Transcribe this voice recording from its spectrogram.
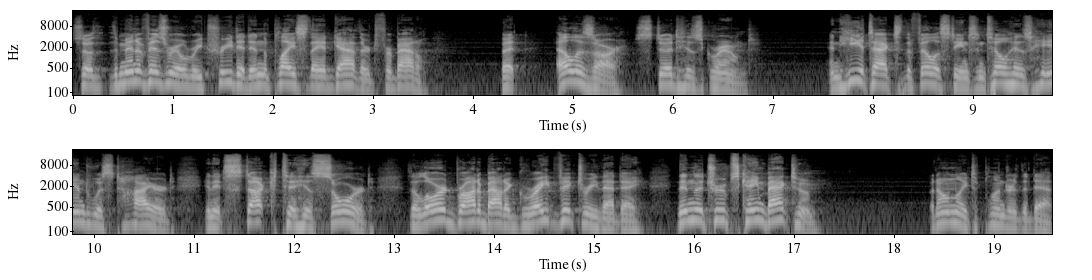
So the men of Israel retreated in the place they had gathered for battle. But Eleazar stood his ground. And he attacked the Philistines until his hand was tired and it stuck to his sword. The Lord brought about a great victory that day. Then the troops came back to him, but only to plunder the dead.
